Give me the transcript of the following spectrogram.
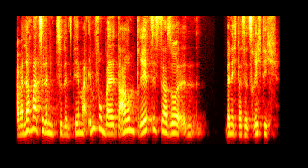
aber nochmal zu dem, zu dem Thema Impfung, weil darum dreht sich da so, wenn ich das jetzt richtig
